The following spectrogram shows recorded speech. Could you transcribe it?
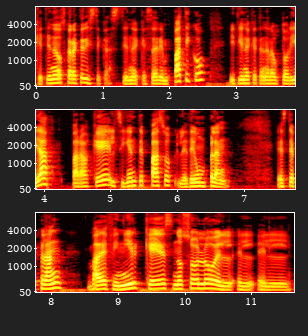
que tiene dos características. Tiene que ser empático y tiene que tener autoridad para que el siguiente paso le dé un plan. Este plan va a definir qué es no solo el,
